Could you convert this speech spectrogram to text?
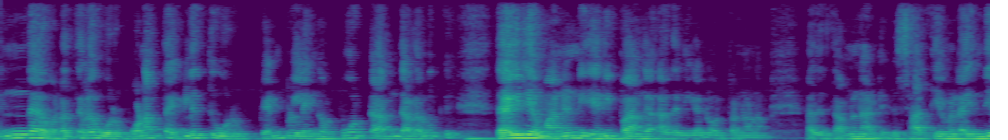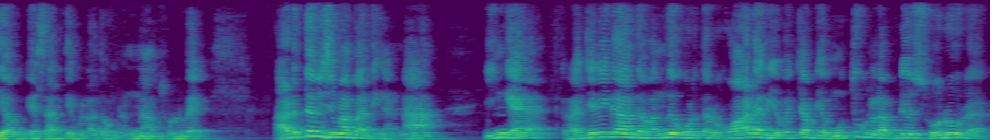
எந்த இடத்துல ஒரு பணத்தை இழுத்து ஒரு பெண் பிள்ளைங்க போட்டு அந்த அளவுக்கு தைரியமானன்னு எரிப்பாங்க அதை நீங்கள் நோட் பண்ணணும். அது தமிழ்நாட்டுக்கு சாத்தியமில்லை இந்தியாவுக்கே சாத்தியமில்லாத ஒன்றுன்னு நான் சொல்லுவேன் அடுத்த விஷயமா பார்த்தீங்கன்னா இங்கே ரஜினிகாந்தை வந்து ஒருத்தர் கோடரியை வச்சு அப்படியே முத்துக்குள்ள அப்படியே சொருகிறாரு.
